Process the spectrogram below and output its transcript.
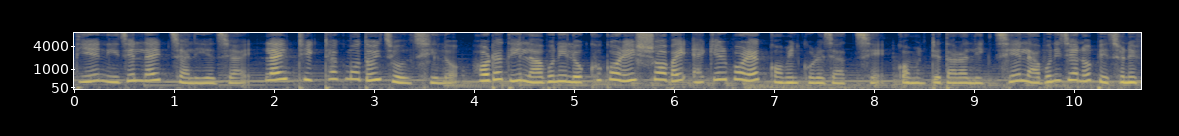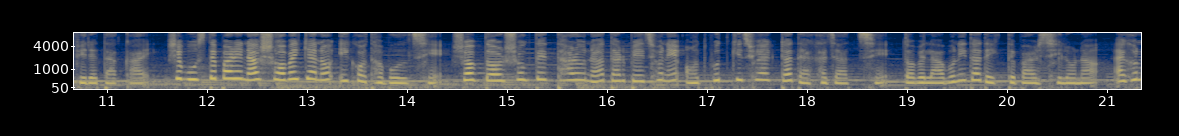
দিয়ে নিজের লাইট চালিয়ে যায়। লাইট ঠিকঠাক মতোই চলছিল। হঠাৎই লাবণী লক্ষ্য করে সবাই একের পর এক কমেন্ট করে যাচ্ছে। কমেন্টে তারা লিখছে, লাবণী যেন পেছনে ফিরে তাকায়। সে বুঝতে পারে না সবাই কেন এই কথা বলছে। সব দর্শকদের ধারণা তার পেছনে অদ্ভুত কিছু একটা দেখা যাচ্ছে। তবে লাবণী তা দেখতে পারছিল না। এখন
